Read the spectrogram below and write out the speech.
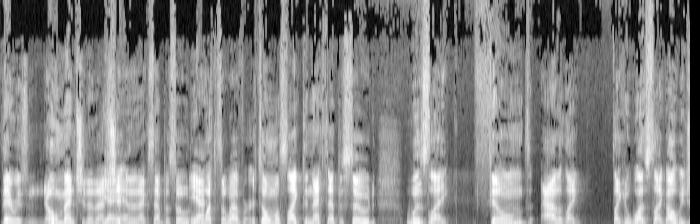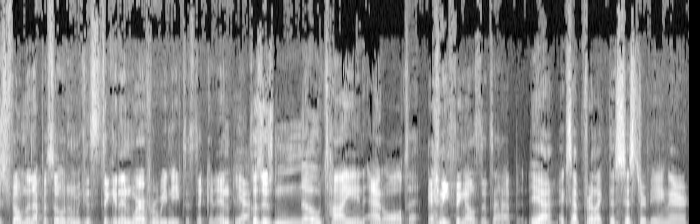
there is no mention of that Yeah, shit yeah. in the next episode Yeah. whatsoever. It's almost like the next episode was like filmed out of like like it was like oh we just filmed an episode and we can stick it in wherever we need to stick it in Yeah. because there's no tie-in at all to anything else that's happened Yeah, except for like the sister being there,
